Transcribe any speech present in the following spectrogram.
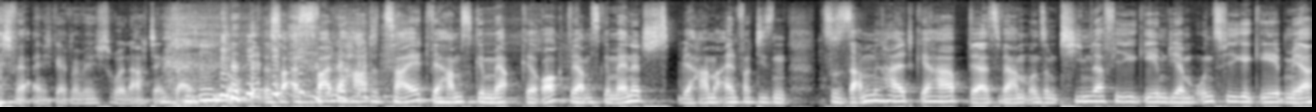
ich will eigentlich mehr, wenn ich drüber nachdenke. Das war, es war eine harte Zeit. Wir haben es gerockt, wir haben es gemanagt. Wir haben einfach diesen Zusammenhalt gehabt. Also wir haben unserem Team da viel gegeben, die haben uns viel gegeben. Ja,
